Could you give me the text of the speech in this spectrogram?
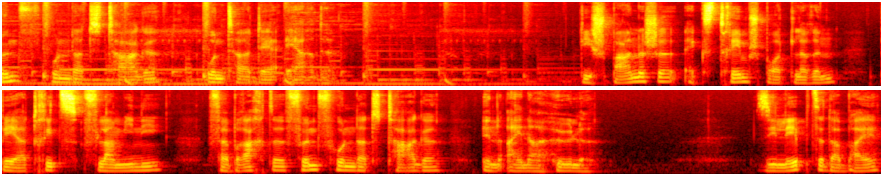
500 Tage unter der Erde. Die spanische Extremsportlerin Beatriz Flamini verbrachte 500 Tage in einer Höhle. Sie lebte dabei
